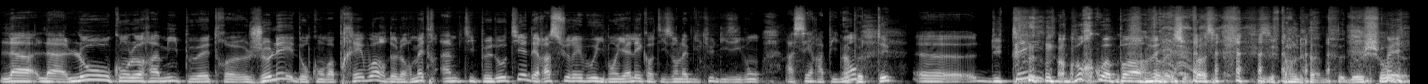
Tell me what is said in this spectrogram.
La- la- L'eau qu'on leur a mis peut être euh, gelée, donc on va prévoir de leur mettre un petit peu d'eau tiède. Et rassurez-vous, ils vont y aller quand ils ont l'habitude, ils y vont assez Un rapidement. peu de thé Euh, du thé, pourquoi pas? Non, mais je sais pas, je parle d'un peu d'eau chaude.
